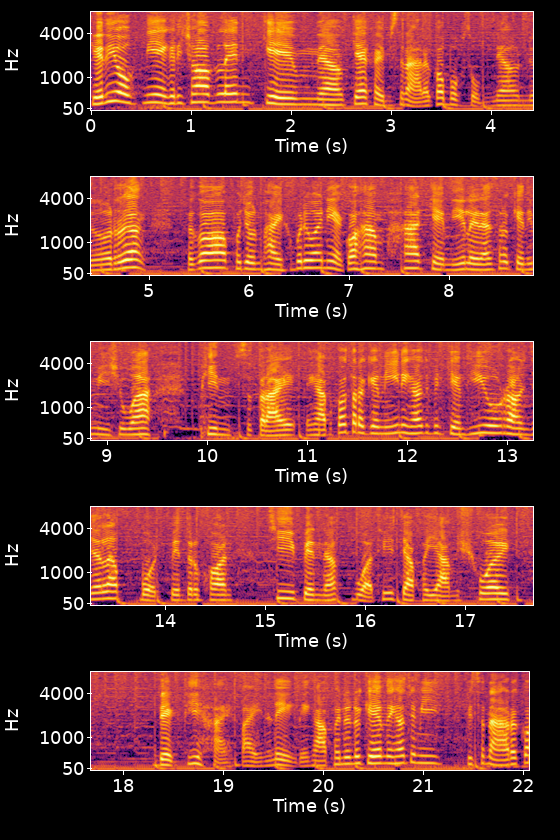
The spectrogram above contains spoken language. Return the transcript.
กมที่6เนี่ยใครที่ชอบเล่นเกมแนวแก้ไขปริศนาแล้วก็บทสมแนวเนื้อเรื่อง แล้วก็ผจญภัยเข้าไปด้วยเนี่ยก็ห้ามพลาดเกมนี้เลยนะสำหรับเกมที่มีชื่อว่าพินสไตร์นะครับก็สำหรับเกมนี้นะครับจะเป็นเกมที่เราจะรับบทเป็นตัวละครที่เป็นนักบวชที่จะพยายามช่วยเด็กที่หายไปนั่นเองนะครับภายในตัวเกมนะครับจะมีปริศนาแล้วก็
